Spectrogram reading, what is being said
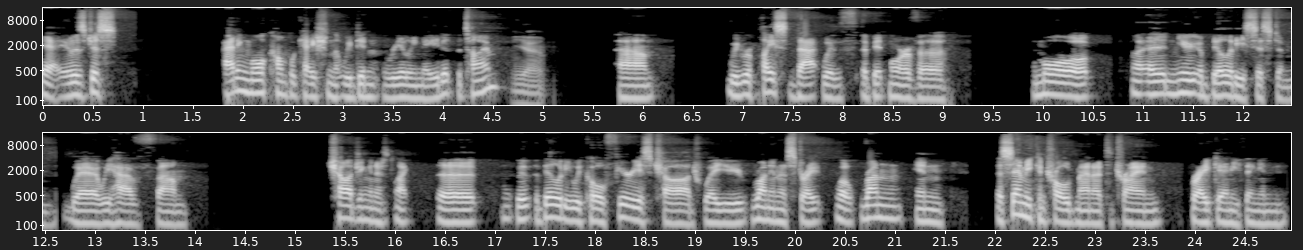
yeah, it was just adding more complication that we didn't really need at the time. Yeah. Um, we replaced that with a bit more of a, a more a new ability system where we have um, charging in a like the ability we call Furious Charge, where you run in a straight well run in a semi-controlled manner to try and break anything in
